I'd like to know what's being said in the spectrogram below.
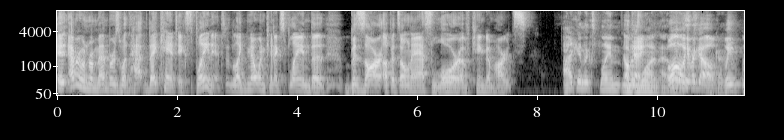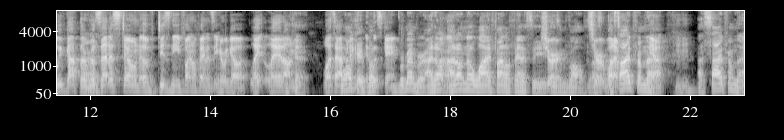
Everyone remembers what happened. They can't explain it. Like no one can explain the bizarre, up its own ass lore of Kingdom Hearts. I can explain Okay. one. Oh, least. here we go. Okay. We've we've got the right. Rosetta Stone of Disney Final Fantasy. Here we go. Lay lay it on me. What's happening Well, okay, in but this game? remember, I don't, Uh-huh. I don't know why Final Fantasy Sure. is involved. Sure, As- whatever. Aside from that, yeah. Mhm. aside from that,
